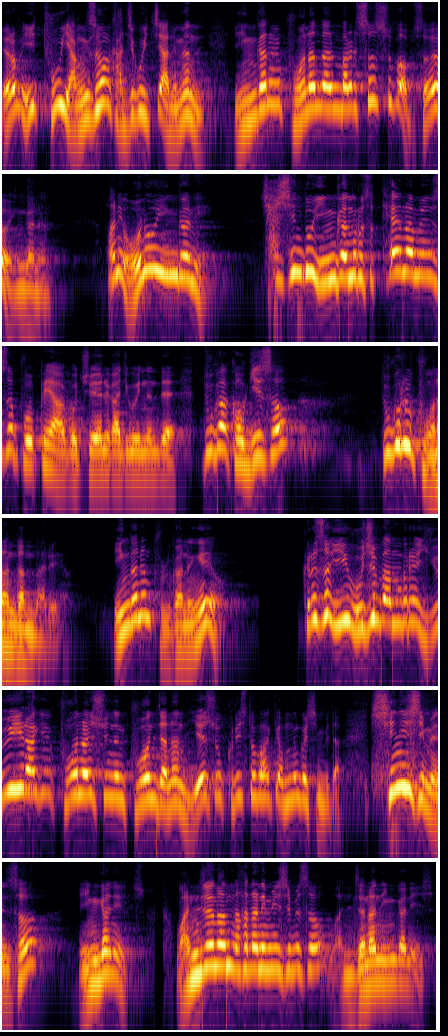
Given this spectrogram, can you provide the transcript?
여러분 이 두 양성을 가지고 있지 않으면 인간을 구원한다는 말을 쓸 수가 없어요. 인간은 아니 어느 인간이 자신도 인간으로서 태어나면서 부패하고 죄를 가지고 있는데 누가 거기서 누구를 구원한단 말이에요. 인간은 불가능해요. 그래서 이 우주 만물을 유일하게 구원할 수 있는 구원자는 예수 그리스도밖에 없는 것입니다. 신이시면서 인간이죠. 완전한 하나님이시면서 완전한 인간이시.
